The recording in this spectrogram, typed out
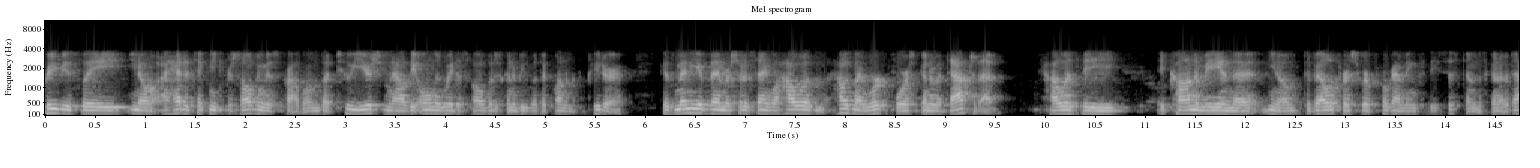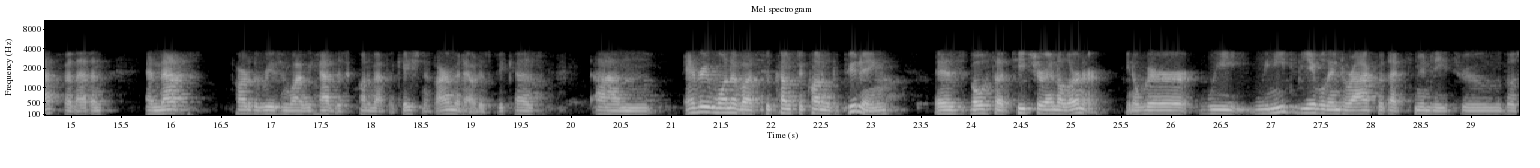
previously you know I had a technique for solving this problem but two years from now the only way to solve it is going to be with a quantum computer. Because many of them are sort of saying well how is how is my workforce going to adapt to that? How is the economy and the you know developers who are programming for these systems going to adapt for that? And and that's part of the reason why we have this quantum application environment out is because um, every one of us who comes to quantum computing is both a teacher and a learner. You know, where we we need to be able to interact with that community through those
